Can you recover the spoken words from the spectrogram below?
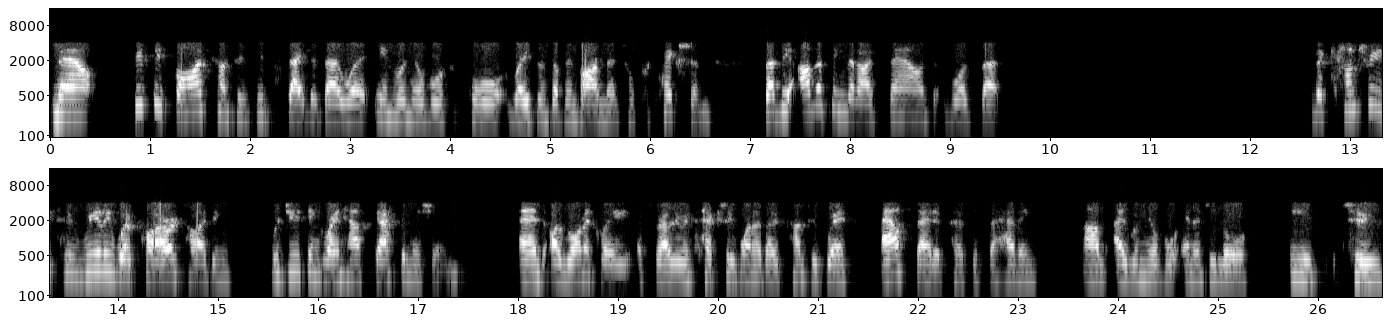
Now, 55 countries did state that they were in renewables for reasons of environmental protection. But the other thing that I found was that the countries who really were prioritising reducing greenhouse gas emissions, and ironically, Australia is actually one of those countries where our stated purpose for having um, a renewable energy law is to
